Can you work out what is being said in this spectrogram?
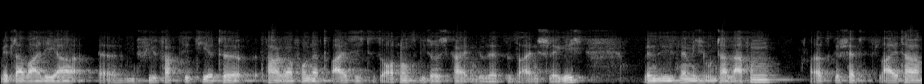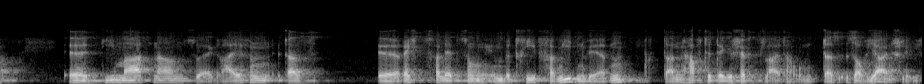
mittlerweile ja äh, vielfach zitierte Paragraph 130 des Ordnungswidrigkeitengesetzes einschlägig. Wenn Sie es nämlich unterlassen, als Geschäftsleiter äh, die Maßnahmen zu ergreifen, dass äh, Rechtsverletzungen im Betrieb vermieden werden, dann haftet der Geschäftsleiter und das ist auch hier einschlägig.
